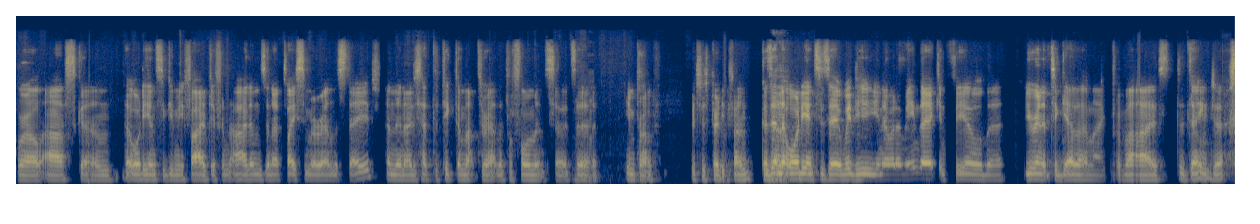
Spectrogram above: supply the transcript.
where I'll ask um, the audience to give me five different items and I place them around the stage. And then I just have to pick them up throughout the performance. So it's a improv, which is pretty fun. Because then the audience is there with you, you know what I mean? They can feel the you're in it together, like provides the danger.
